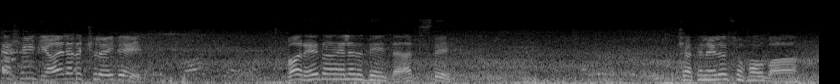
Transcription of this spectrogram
Hava qəşəngdir ya, elə də külək deyil. Var e, da elə də deyil də, pis deyil. Kəpənəklər çoxalıb ha.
